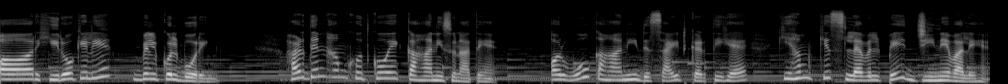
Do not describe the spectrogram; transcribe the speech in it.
और हीरो के लिए बिल्कुल बोरिंग हर दिन हम खुद को एक कहानी सुनाते हैं और वो कहानी डिसाइड करती है कि हम किस लेवल पे जीने वाले हैं।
